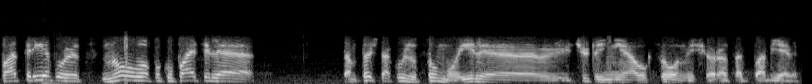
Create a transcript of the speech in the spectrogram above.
потребует нового покупателя там точно такую же сумму или э, чуть ли не аукцион еще раз об- объявит.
